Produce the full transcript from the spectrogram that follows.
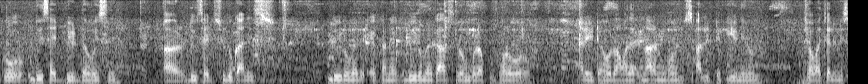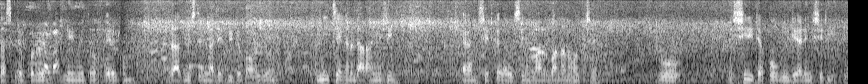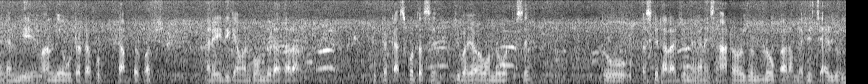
তো দুই সাইড ভিড় দেওয়া হয়েছে। আর দুই সাইড শুধু কানিস দুই রুমের এখানে, দুই রুমের কাজ রুমগুলো খুব বড় বড়। আর এইটা হলো আমাদের নারায়ণগঞ্জ আলিটেক ইউনিয়ন। তো সবাই চ্যানেলটি সাবস্ক্রাইব করবেন। নিয়মিত এরকম রাজমিস্ত্রি কাজের ভিডিও পাওয়ার জন্য। নিচে এখানে ডালাই মেশিন। এখানে সেট করা হয়েছে, মাল বানানো হচ্ছে। তো সিঁড়িটা খুব ডিয়ারিং সিঁড়ি। এখান দিয়ে নিয়ে ওঠাটা খুব টাফ ব্যাপার। আর এইদিকে আমার বন্ধুরা, তারা টুকটাক কাজ করতেছে চিপা যাওয়া বন্ধ করতেছে। তো আজকে ঢালার জন্য এখানে এসে আঠারো জন লোক আর আমরা যে চারজন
